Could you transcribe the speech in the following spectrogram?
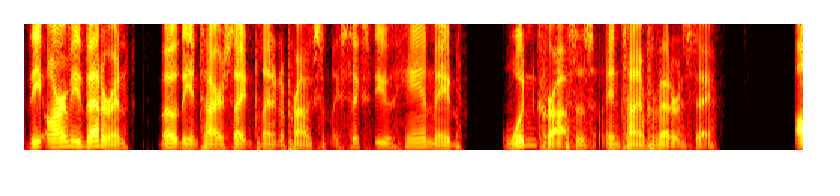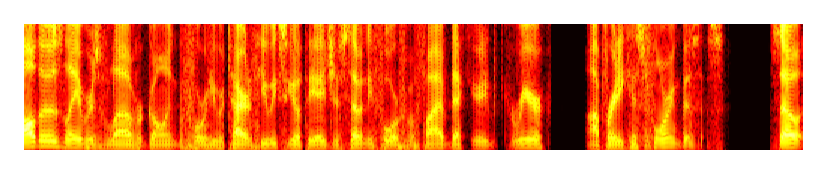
the Army veteran mowed the entire site and planted approximately 60 handmade wooden crosses in time for Veterans Day. All those labors of love were going before he retired a few weeks ago at the age of 74 from a five decade career operating his flooring business. So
